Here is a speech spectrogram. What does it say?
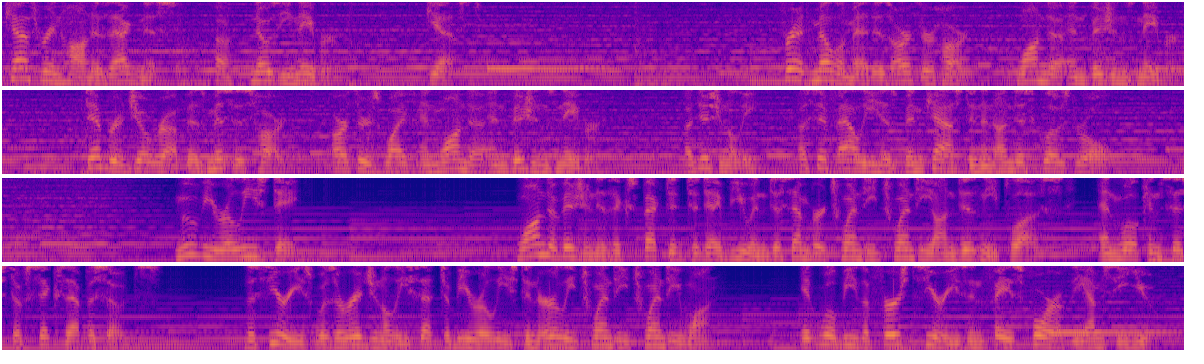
Kathryn Hahn as Agnes, a nosy neighbor. Guest. Fred Melamed as Arthur Hart, Wanda and Vision's neighbor. Debra Jo Rupp as Mrs. Hart, Arthur's wife and Wanda and Vision's neighbor. Additionally, Asif Ali has been cast in an undisclosed role. Movie release date WandaVision is expected to debut in December 2020 on Disney Plus, and will consist of six episodes. The series was originally set to be released in early 2021. It will be the first series in Phase 4 of the MCU.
